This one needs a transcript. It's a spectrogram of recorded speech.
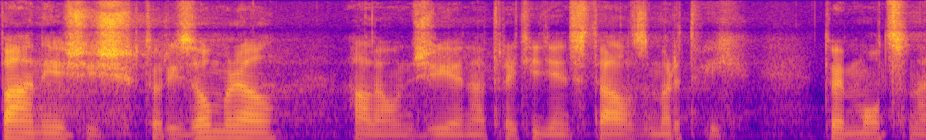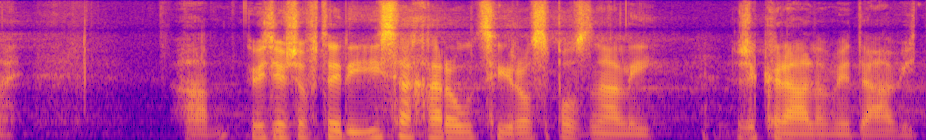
Pán Ježiš, ktorý zomrel, ale on žije na tretí deň, stál z mŕtvych. To je mocné. A viete, čo vtedy Isacharovci rozpoznali, že kráľom je Dávid.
